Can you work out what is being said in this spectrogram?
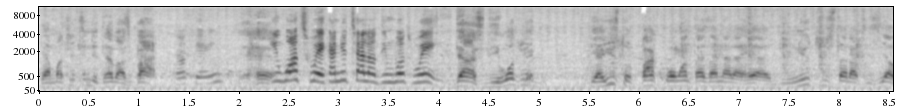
they are maltreating the drivers bad. Okay. Eh, In what way? Can you tell us in what way? That's the what we they are used to park for 1,000 naira here. The new twister that is here,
